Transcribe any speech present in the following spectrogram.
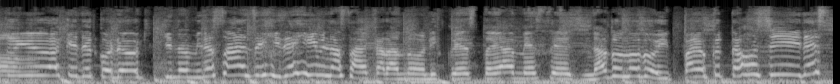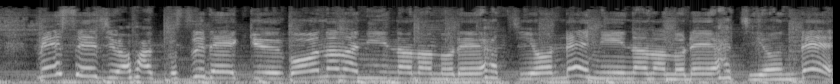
はーい。というわけでこれをお聞きの皆さんぜひぜひ皆さんからのリクエストやメッセージなどなどいっぱい送ってほしいです。メッセージはファックス095727-084027-0840で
